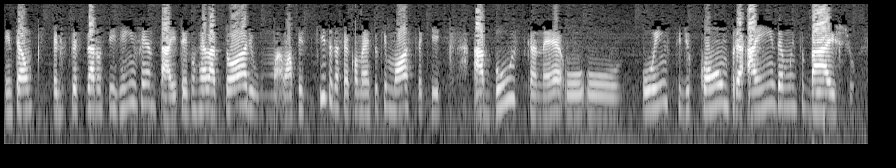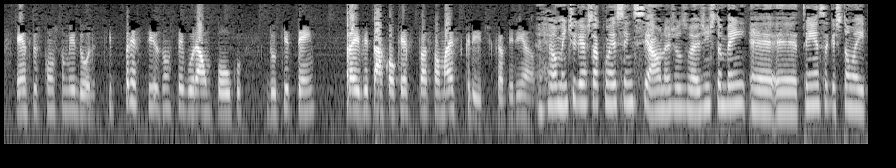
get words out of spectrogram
então, eles precisaram se reinventar. E teve um relatório, uma, uma pesquisa da FEComércio que mostra que a busca, né, o, o, o, índice de compra ainda é muito baixo. entre os consumidores que precisam segurar um pouco do que tem para evitar qualquer situação mais crítica, Miriam. É realmente gastar com o essencial, né, Josué? A gente também é, é, tem essa questão aí,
